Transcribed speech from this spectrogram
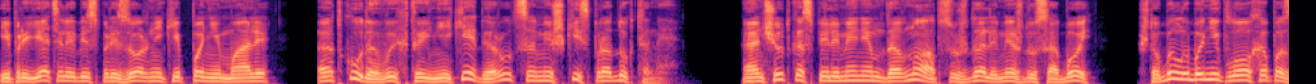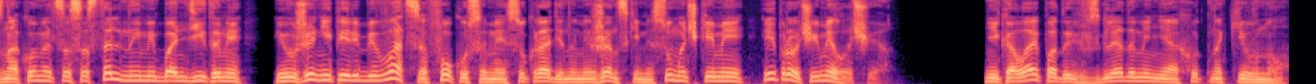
и приятели-беспризорники понимали, откуда в их тайнике берутся мешки с продуктами. Анчутка с пельменем давно обсуждали между собой, что было бы неплохо познакомиться с остальными бандитами и уже не перебиваться фокусами с украденными женскими сумочками и прочей мелочью. Николай под их взглядами неохотно кивнул.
